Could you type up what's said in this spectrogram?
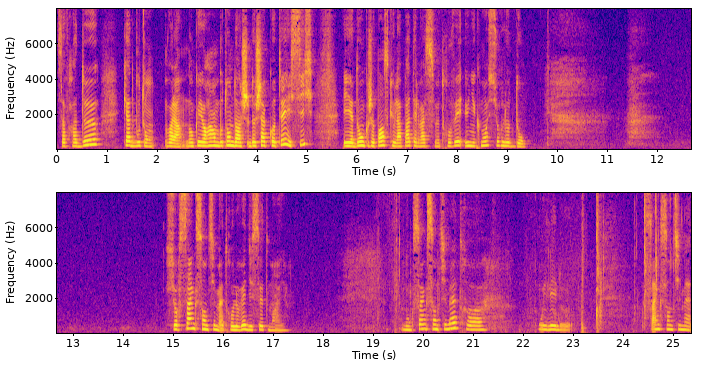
ça fera deux, quatre boutons. Voilà, donc il y aura un bouton de chaque côté ici. Et donc, je pense que la pâte, elle va se trouver uniquement sur le dos. Sur 5 cm, relevé 17 mailles. Donc 5 cm, euh, où il est le 5 cm.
